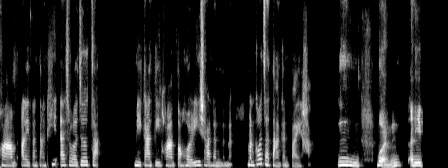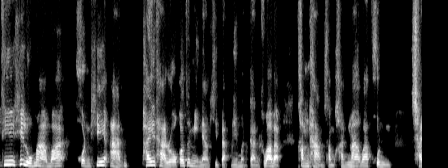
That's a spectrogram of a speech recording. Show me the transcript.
ความอะไรต่างๆ ที่ astrologer จะมีการตีความต่อ h o r y chart นั้นๆน่ะมันก็จะต่างกันไปค่ะ อืม เหมือนอันนี้ที่ที่รู้มาว่าคนที่อ่าน ไพ่ทาโร่ก็จะมีแนวคิดแบบนี้เหมือนกัน คือว่าแบบคำถามสำคัญมากว่าคุณใช้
